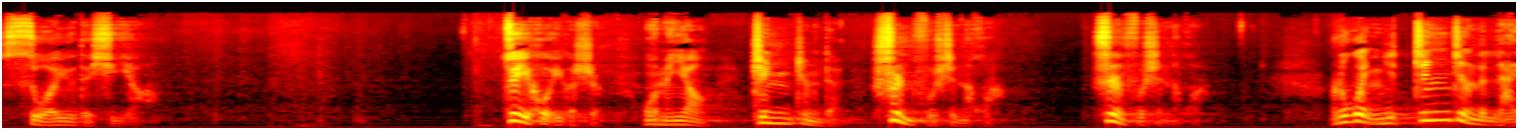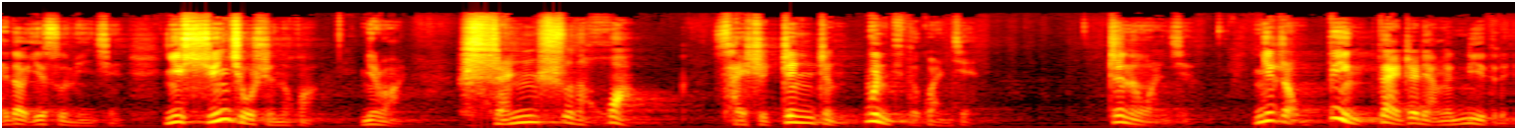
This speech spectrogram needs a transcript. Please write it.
所有的需要。最后一个是，我们要真正的顺服神的话，顺服神的话。如果你真正的来到耶稣面前，你寻求神的话，你知道吗神说的话才是真正问题的关键，真的关键。你知道，病在这两个例子里，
